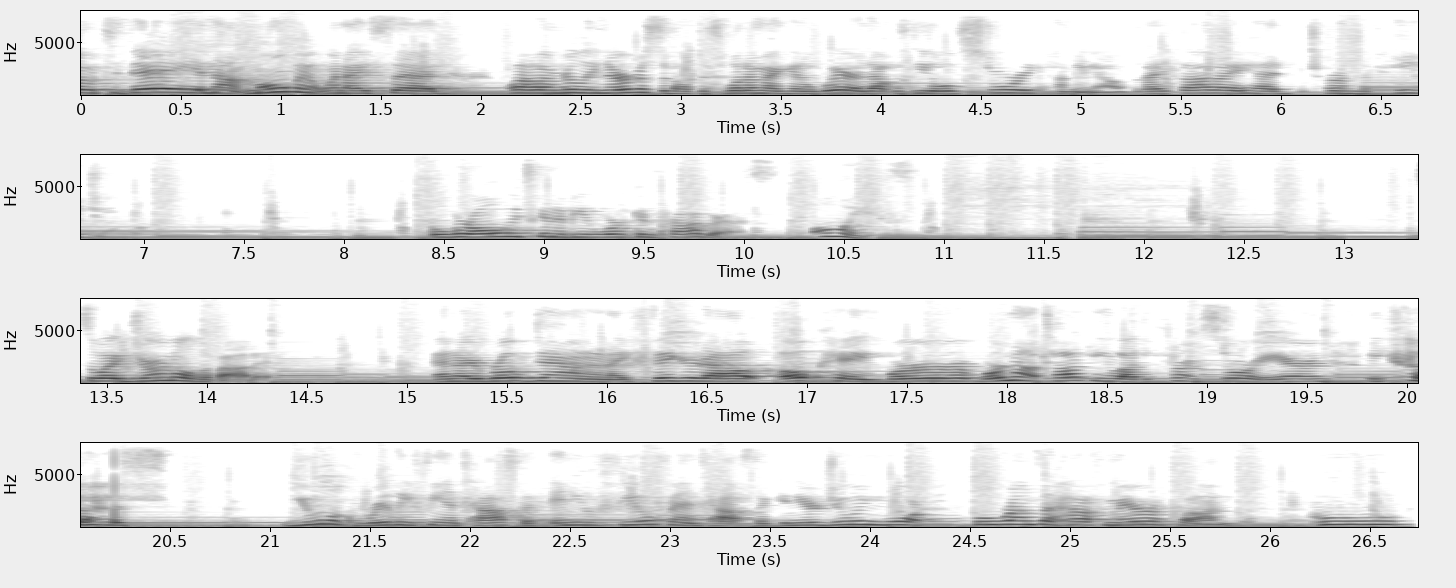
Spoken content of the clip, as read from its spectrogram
So, today, in that moment when I said, Well, I'm really nervous about this, what am I going to wear? That was the old story coming out that I thought I had turned the page on. But we're always going to be a work in progress. Always. So, I journaled about it and I wrote down and I figured out, okay, we're we're not talking about the current story, Erin, because you look really fantastic and you feel fantastic and you're doing more. Who runs a half marathon? Who,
